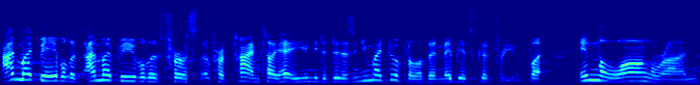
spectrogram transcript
I might be able to, I might be able to for, for a time tell you, hey, you need to do this, and you might do it for a little bit. Maybe it's good for you. But in the long run,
